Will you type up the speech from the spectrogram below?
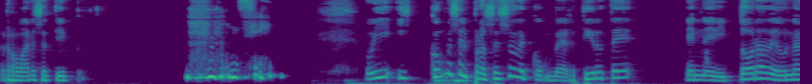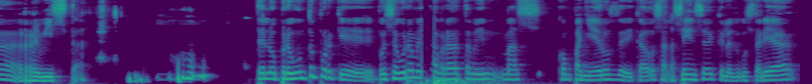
robar ese tip. sí. Oye, ¿y cómo es el proceso de convertirte en editora de una revista? Te lo pregunto porque pues seguramente habrá también más compañeros dedicados a la ciencia que les gustaría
